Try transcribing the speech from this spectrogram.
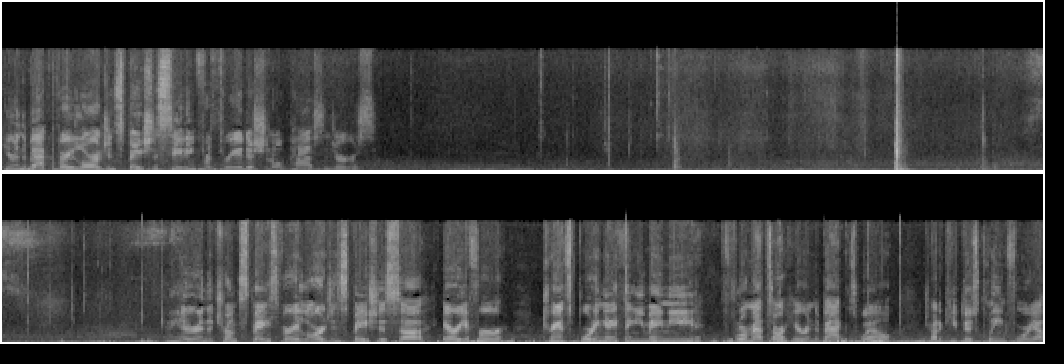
Here in the back, a very large and spacious seating for three additional passengers. Here in the trunk space, very large and spacious uh, area for transporting anything you may need. Floor mats are here in the back as well. Try to keep those clean for you.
